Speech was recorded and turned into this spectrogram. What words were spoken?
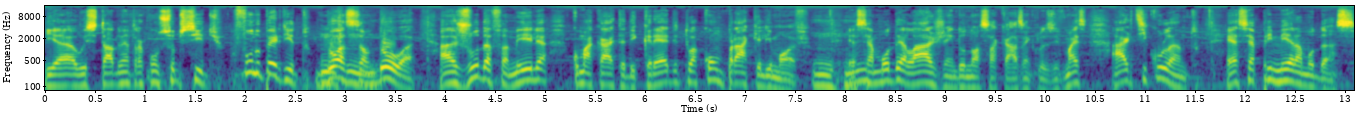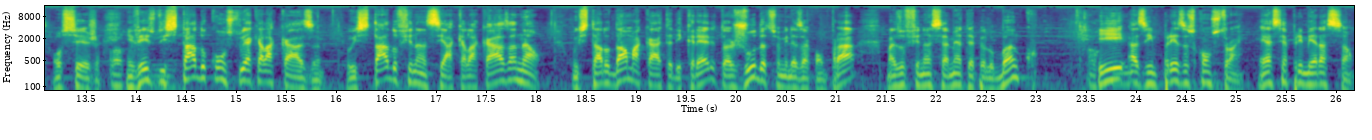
e a, o Estado entra com subsídio. Fundo perdido, uhum. doação, doa, ajuda a família com uma carta de crédito a comprar aquele imóvel. Uhum. Essa é a modelagem do Nossa Casa, inclusive, mas articulando. Essa é a primeira mudança. Ou seja, okay. em vez do Estado construir aquela casa, o Estado financiar aquela casa, não. O Estado dá uma carta de crédito, ajuda as famílias a comprar, mas o financiamento é pelo banco Okay. E as empresas constroem. Essa é a primeira ação.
